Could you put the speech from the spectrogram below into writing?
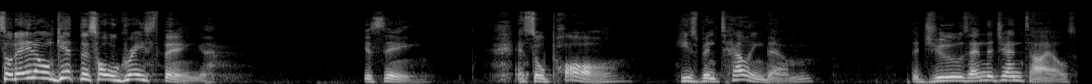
so they don't get this whole grace thing. You see. And so Paul, he's been telling them, the Jews and the Gentiles,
